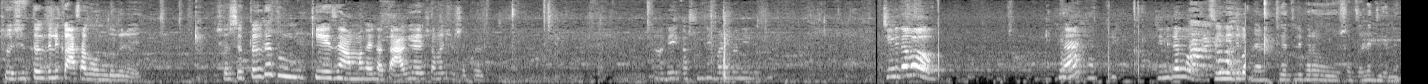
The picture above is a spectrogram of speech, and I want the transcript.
সর্ষের তেল দিলে কাঁচা গন্ধ বেরোয়? সর্ষের তেল দিয়ে তুমি কি যে আমাকে খাতো আগে সবাই সর্ষের তেল আগে বাড়ি বানিয়ে গেছে চিনি দেবো? হ্যাঁ? চিনি দেবো? চিনি দিব। পরে সকালে দিয়ে নেই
